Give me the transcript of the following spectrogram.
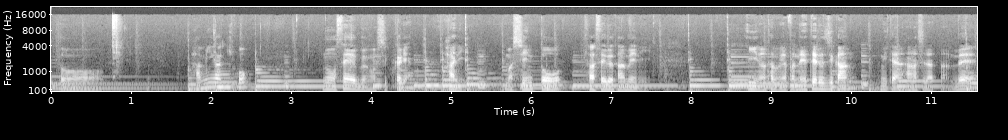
っ、ー、と歯磨き粉の成分をしっかり歯に、まあ、浸透させるためにいいのは多分やっぱ寝てる時間みたいな話だったんで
